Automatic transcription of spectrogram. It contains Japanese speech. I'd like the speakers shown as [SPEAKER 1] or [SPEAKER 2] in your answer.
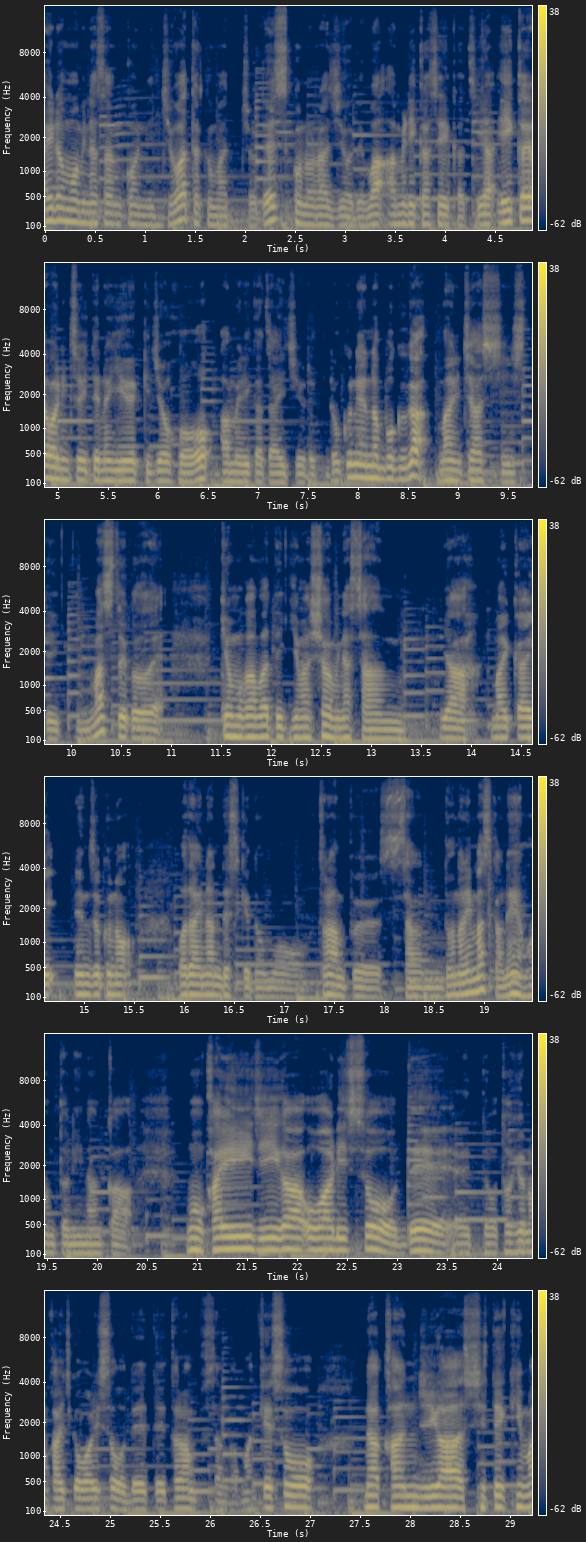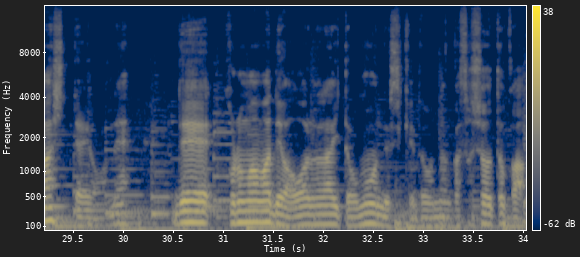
[SPEAKER 1] はいどうも皆さんこんにちは、たくまっちょです。このラジオではアメリカ生活や英会話についての有益情報をアメリカ在住歴6年の僕が毎日発信していきます。ということで、今日も頑張っていきましょう、皆さん。いや、毎回連続の話題なんですけども、トランプさんどうなりますかね、本当になんか。もう開示が終わりそうで、えっと、投票の開示が終わりそうでで、トランプさんが負けそうな感じがしてきましたよね。で、このままでは終わらないと思うんですけど、なんか訴訟とか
